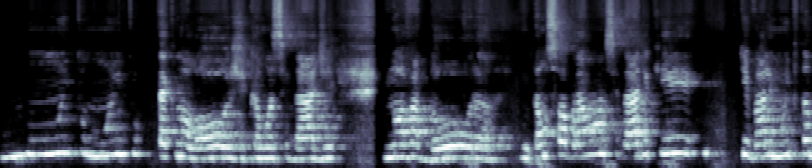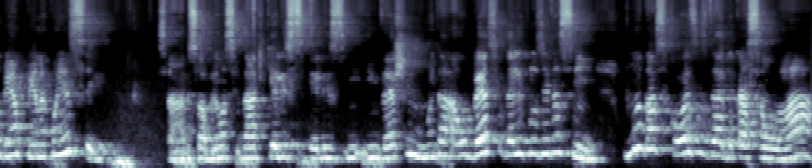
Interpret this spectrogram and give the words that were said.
muito, muito tecnológica, uma cidade inovadora. Então, Sobral é uma cidade que, que vale muito também a pena conhecer. Sabe, Sobral é uma cidade que eles, eles investem muito. O berço dele, inclusive, assim, uma das coisas da educação lá,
